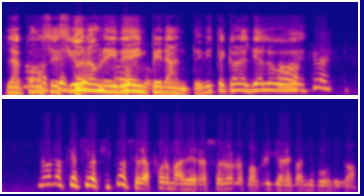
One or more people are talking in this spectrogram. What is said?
la concesión a una idea imperante? ¿Viste que ahora el diálogo es... No, no, es que ha sido exitoso la forma de resolver los conflictos en el espacio público.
